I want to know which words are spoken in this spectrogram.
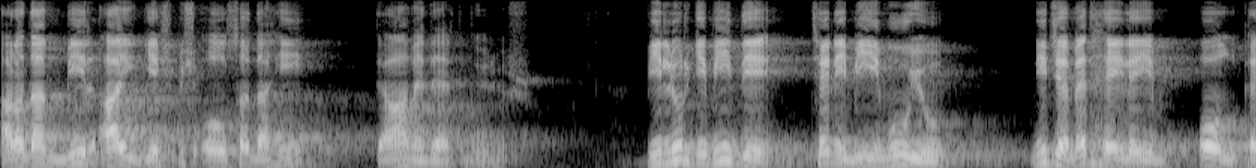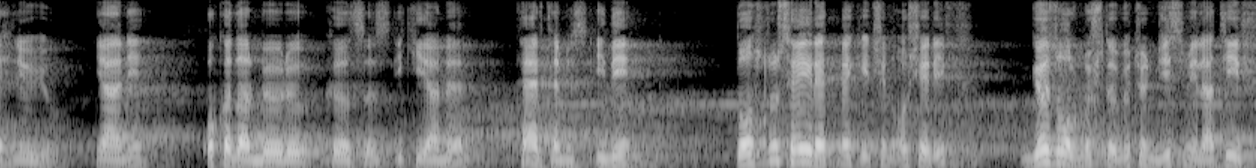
aradan bir ay geçmiş olsa dahi devam ederdi buyuruyor. Billur gibiydi teni bimuyu, nice medheyleyim ol pehliyu. Yani o kadar böğrü kılsız iki yanı tertemiz idi. Dostu seyretmek için o şerif, göz olmuştu bütün cismi latif.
